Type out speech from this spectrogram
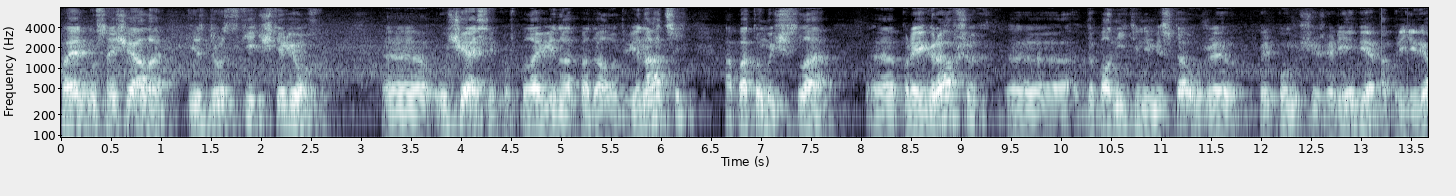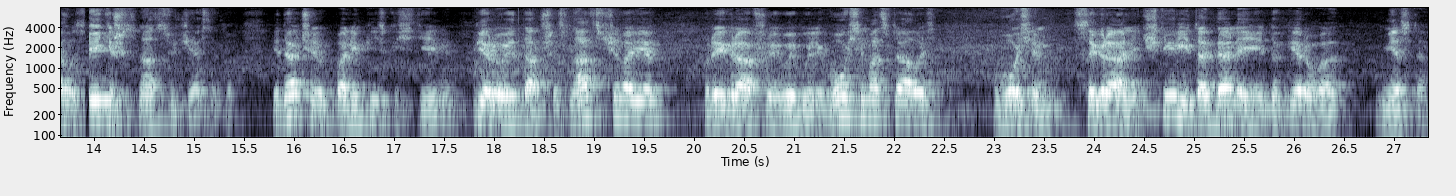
Поэтому сначала из 24 Э, участников половина отпадала 12, а потом из числа э, проигравших э, дополнительные места уже при помощи жеребия определялось эти 16 участников. И дальше по олимпийской системе. Первый этап 16 человек, проигравшие выбыли 8 осталось, 8 сыграли 4 и так далее, и до первого места.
